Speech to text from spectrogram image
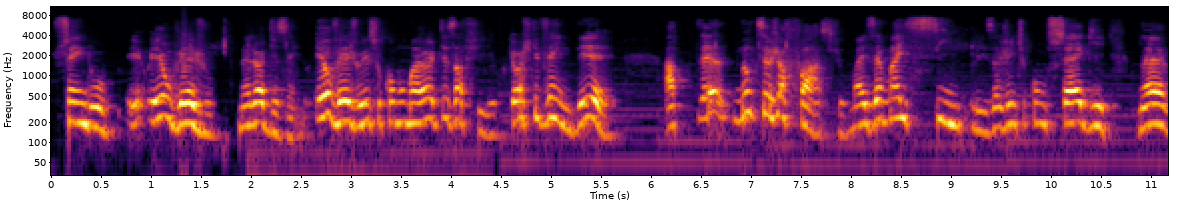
sendo, eu, eu, vejo, melhor dizendo, eu vejo isso como o maior desafio, porque eu acho que vender até não que seja fácil, mas é mais simples, a gente consegue né,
